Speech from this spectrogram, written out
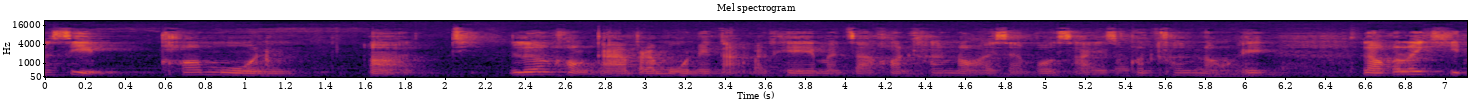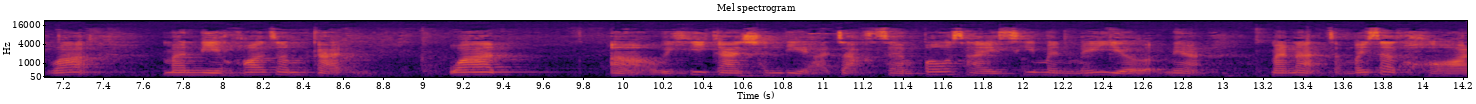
850 ข้อมูลเอ่อเรื่องของการประมูลในต่างประเทศมันจะค่อนข้างน้อย sample size ค่อนข้างน้อย เราก็เลยคิดว่ามันมีข้อจำกัดว่าวิธีการเฉลี่ยจาก sample size ที่มันไม่เยอะเนี่ย มันอาจจะไม่สะท้อน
